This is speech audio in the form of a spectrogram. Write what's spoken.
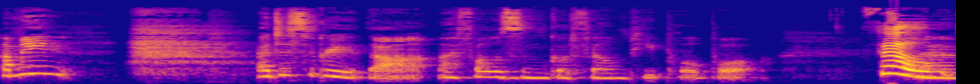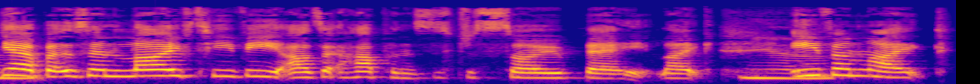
I mean, I disagree with that. I follow some good film people, but Film, Um, yeah, but it's in live TV as it happens. It's just so bait. Like, yeah. even like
